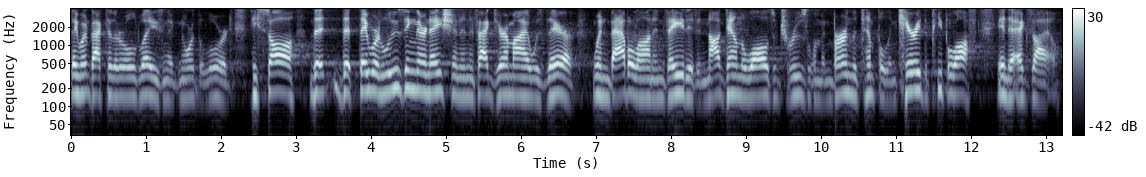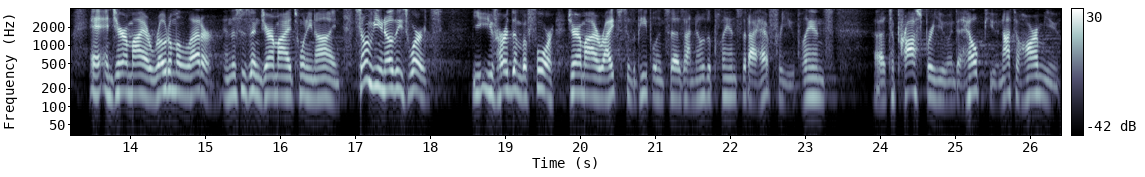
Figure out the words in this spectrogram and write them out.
they went back to their old ways and ignored the Lord. He saw that, that they were losing their nation. And in fact, Jeremiah was there when Babylon invaded and knocked down the walls of Jerusalem and burned the temple and carried the people off into exile. And, and Jeremiah wrote them a letter. And this is in Jeremiah 29. Some of you know these words. You've heard them before. Jeremiah writes to the people and says, I know the plans that I have for you plans uh, to prosper you and to help you, not to harm you,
